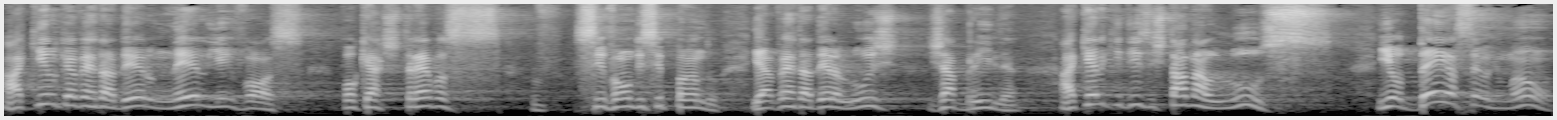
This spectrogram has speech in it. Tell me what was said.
Aquilo que é verdadeiro nele e em vós, porque as trevas se vão dissipando e a verdadeira luz já brilha. Aquele que diz está na luz, e odeia seu irmão,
